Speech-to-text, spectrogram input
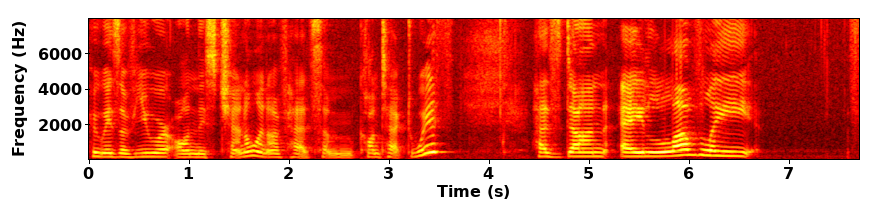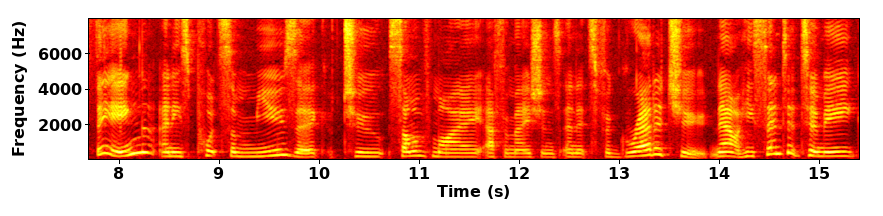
who is a viewer on this channel and I've had some contact with, has done a lovely thing and he's put some music to some of my affirmations and it's for gratitude. Now, he sent it to me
